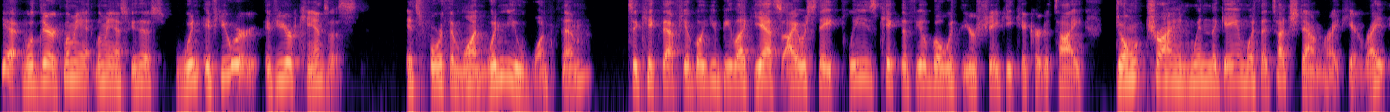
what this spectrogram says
yeah, well, Derek, let me let me ask you this: When if you were if you're Kansas, it's fourth and one, wouldn't you want them to kick that field goal? You'd be like, "Yes, Iowa State, please kick the field goal with your shaky kicker to tie. Don't try and win the game with a touchdown right here, right?"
